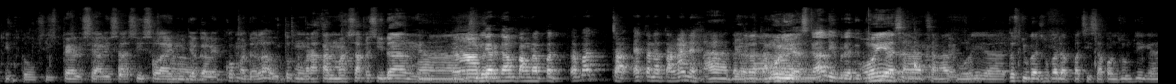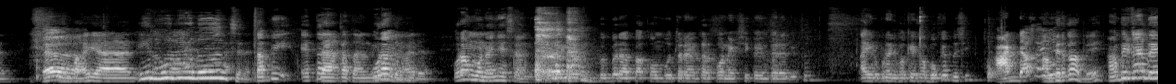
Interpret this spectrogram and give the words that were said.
itu sih Spesialisasi selain menjaga labkom adalah untuk mengerahkan masa ke sidang. Nah, nah juga- gampang dapat apa ca- eh tanda tangan ya nah Ya, tanda tangan. mulia sekali berarti itu oh iya sangat sangat mulia terus juga suka dapat sisa konsumsi kan Eh. lumayan ih nun nun nun cenah. Tapi eta Nah, udah ada. orang mau nanya san dari beberapa komputer yang terkoneksi ke internet itu air pernah dipakai ke bokep tuh sih? ada kayaknya hampir kabeh Hampir kabeh.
